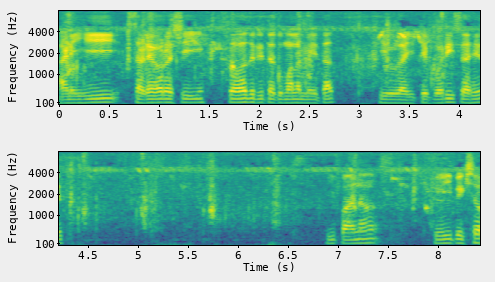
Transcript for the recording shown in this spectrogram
आणि ही सड्यावर अशी सहजरित्या तुम्हाला मिळतात. ही बघा इथे बरीच आहेत. ही पानं केळीपेक्षा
